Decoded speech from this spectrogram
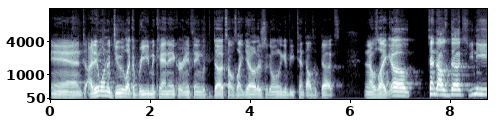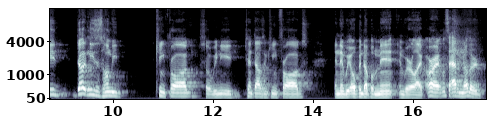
And I didn't want to do like a breeding mechanic or anything with the ducks. I was like, yo, there's only gonna be ten thousand ducks, and I was like, yo, ten thousand ducks. You need duck needs his homie king frog. So we need 10,000 king frogs. And then we opened up a mint and we were like, all right, let's add another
